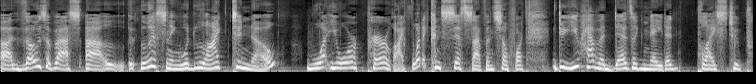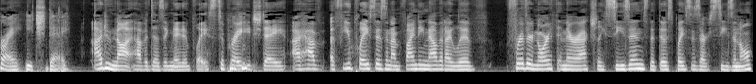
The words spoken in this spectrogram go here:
Uh, those of us uh, listening would like to know what your prayer life, what it consists of, and so forth. Do you have a designated place to pray each day? I do not have a designated place to pray mm-hmm. each day. I have a few places, and I'm finding now that I live further north and there are actually seasons that those places are seasonal.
